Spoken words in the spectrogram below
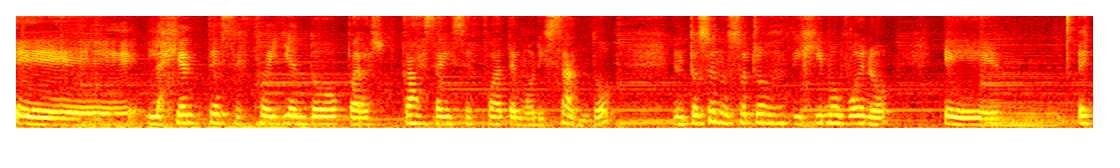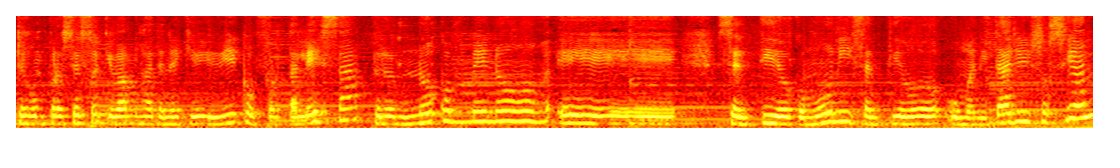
eh, la gente se fue yendo para sus casas y se fue atemorizando. Entonces nosotros dijimos, bueno, eh, este es un proceso que vamos a tener que vivir con fortaleza, pero no con menos eh, sentido común y sentido humanitario y social.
